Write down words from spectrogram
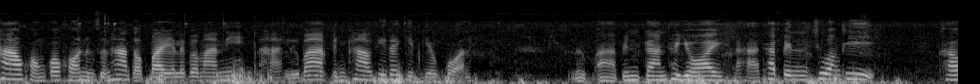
ข้าวของกขหนึ่งศูนห้าต่อไปอะไรประมาณนี้นะคะหรือว่าเป็นข้าวที่ได้เก็บเกี่ยวก่อนหรืออ่าเป็นการทยอยนะคะ ถ้าเป็นช่วงที่เขา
